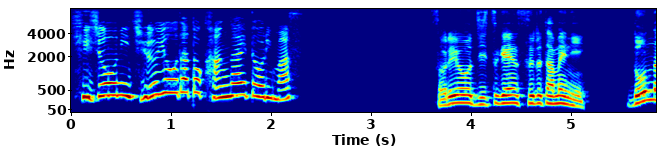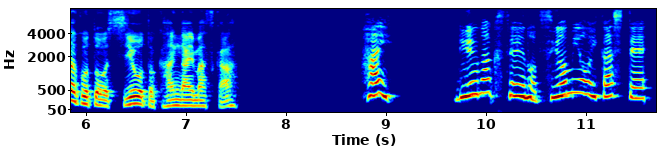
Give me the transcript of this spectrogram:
非常に重要だと考えております。それを実現するために、どんなことをしようと考えますか？はい。留学生の強みを生かして、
